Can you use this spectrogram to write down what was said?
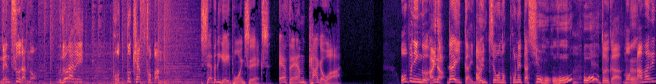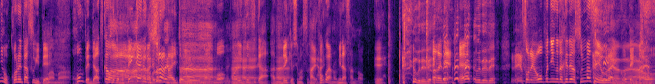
メンツー団のウドラジポッドキャスト版。78.6 FM Kagawa. オープニングはいな。第1回団長の小ネタ集。ほうほうほうほう。というかもううん。あまりにも小ネタすぎてまあまあ。本編で扱うことの展開力すらないというまあのをはい。いくつかあのはい。列挙しますのはいはい。でここはあの皆さんの。ええ。腕で。これで。え？腕で。えそれオープニングだけでは済みませんよぐらいこう展開を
